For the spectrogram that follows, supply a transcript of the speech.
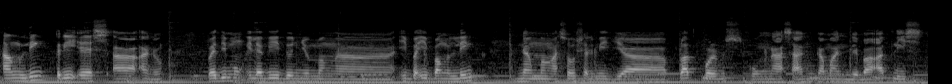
Ang Linktree is uh, ano, pwede mong ilagay doon yung mga iba-ibang link ng mga social media platforms kung nasaan ka man, 'di ba? At least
